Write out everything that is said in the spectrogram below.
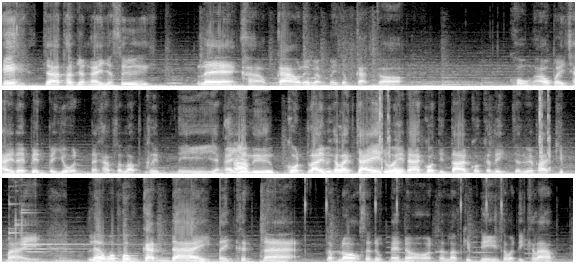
เอ๊ะ จะทำยังไงจะซื้อแร่ข่าวก้าวได้แบบไม่จำกัดก็ คงเอาไปใช้ได้เป็นประโยชน์นะครับสำหรับคลิปนี้ยังไงครับ อย่าลืมกดไลค์เป็นกำลังใจให้ด้วยนะ กดติดตามกดกระดิ่งจะได้ไม่พลาดคลิปใหม่ แล้วมาพบกันได้ในคลิปหน้ารับรองสนุกแน่นอนสำหรับคลิปนี้สวัสดีครับ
